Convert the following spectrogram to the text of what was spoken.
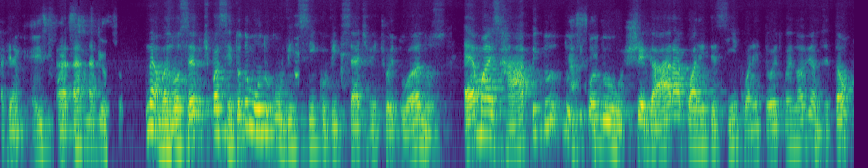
É, é, é isso, é, é, que eu sou. Não, mas você, tipo assim, todo mundo com 25, 27, 28 anos é mais rápido do que quando chegar a 45, 48, 49 anos. Então,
